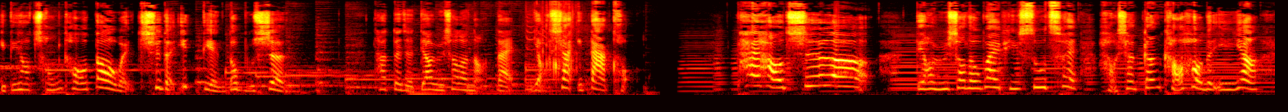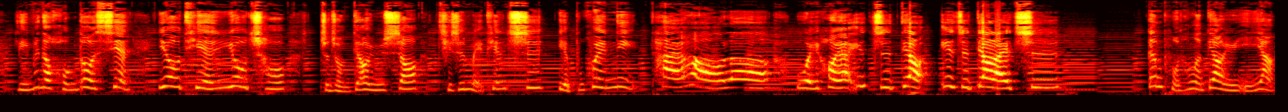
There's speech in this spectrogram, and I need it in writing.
一定要从头到尾吃得一点都不剩。他对着鲷鱼烧的脑袋咬下一大口，太好吃了！鲷鱼烧的外皮酥脆，好像刚烤好的一样，里面的红豆馅又甜又稠。这种鯛鱼烧其实每天吃也不会腻，太好了！我以后要一直钓，一直钓来吃。跟普通的钓鱼一样，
